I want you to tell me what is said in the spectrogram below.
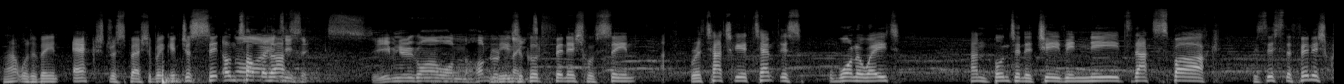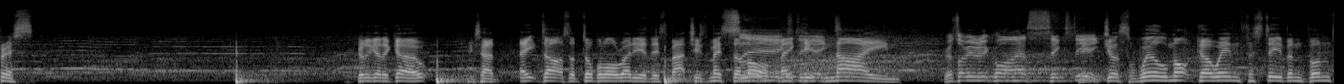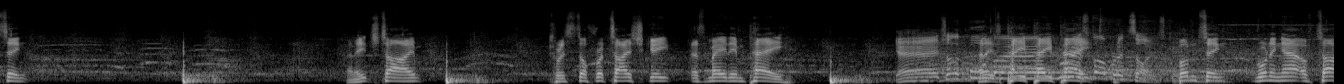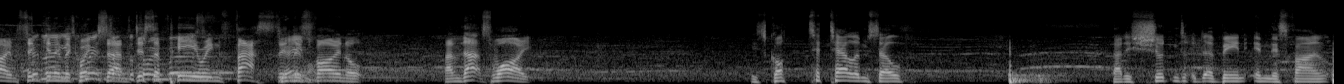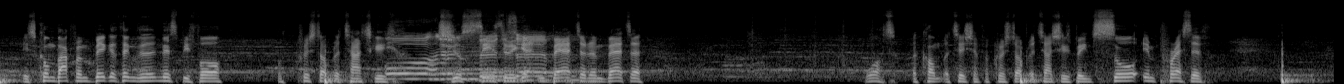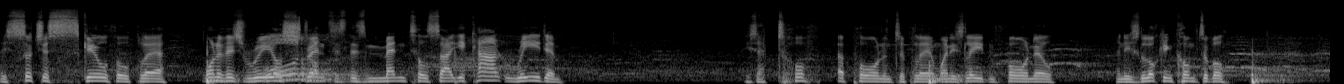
That would have been extra special, but he can just sit on top of that. 96. Stephen Uruguay He 108. needs a good finish. We've seen Ratajski attempt this 108 and Bunting achieving needs that spark. Is this the finish, Chris? Going to get a go. He's had eight darts at double already in this match. He's missed a lot, make it 68. nine. Christopher It just will not go in for Stephen Bunting. And each time, Christoph Ratajski has made him pay. Gets on the fourth And it's pay, pay, pay. Bunting running out of time, sinking in the leg is Christoph quicksand, disappearing first. fast in this on. final. And that's why He's got to tell himself that he shouldn't have been in this final. He's come back from bigger things than this before. But Christoph Ratajski just seems to be getting better and better. What a competition for Christoph Ratajski. He's been so impressive. He's such a skillful player. One of his real Oh, strengths is this mental side. You can't read him. He's a tough opponent to play, and when he's leading 4 0 and he's looking comfortable,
